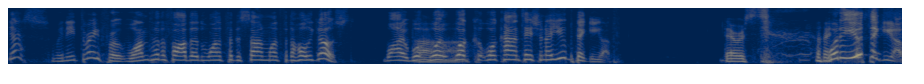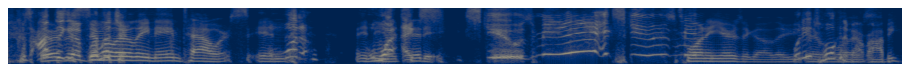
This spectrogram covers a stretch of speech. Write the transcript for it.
Yes, we need three for one for the Father, one for the Son, one for the Holy Ghost. Why? What? what? Uh. What? What connotation are you thinking of? There was. What are you thinking of? Because I'm thinking a of religion. similarly named towers in What? In New what? York ex- excuse me. Excuse me. 20 years ago. There, What are you talking about, Robbie?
